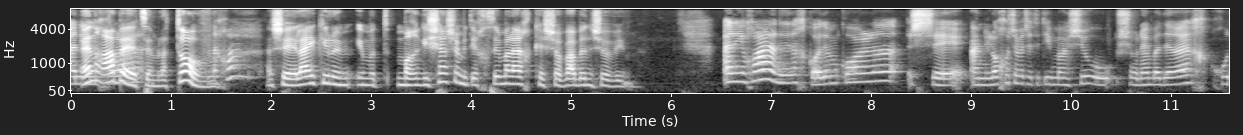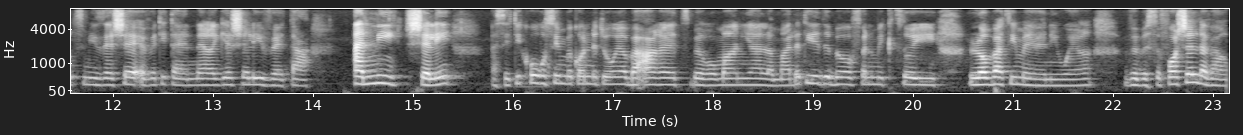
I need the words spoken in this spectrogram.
אין רע בעצם, לטוב. נכון. השאלה היא כאילו, אם, אם את מרגישה שמתייחסים אלייך כשווה בין שווים. אני יכולה להגיד לך קודם כל, שאני לא חושבת שעשיתי משהו שונה בדרך, חוץ מזה שהבאתי את האנרגיה שלי ואת האני שלי. עשיתי קורסים בקונדטוריה בארץ, ברומניה, למדתי את זה באופן מקצועי, לא באתי מ-anywhere, ובסופו של דבר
